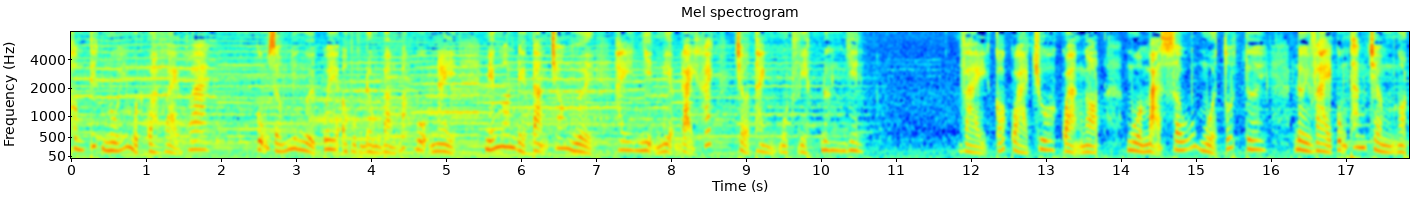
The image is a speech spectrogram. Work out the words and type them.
không tiếc nuối một quả vải hoa cũng giống như người quê ở vùng đồng bằng bắc bộ này, miếng ngon để tặng cho người hay nhịn miệng đãi khách trở thành một việc đương nhiên vải có quả chua, quả ngọt, mùa mã xấu mùa tốt tươi, đời vải cũng thăng trầm, ngọt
